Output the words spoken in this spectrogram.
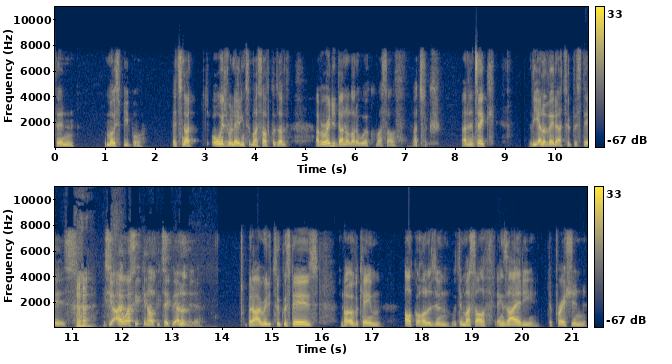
than most people. It's not always relating to myself because I've I've already done a lot of work myself. I took I didn't take the elevator, I took the stairs. you see, ayahuasca can help you take the elevator. But I really took the stairs and I overcame alcoholism within myself, anxiety, depression,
